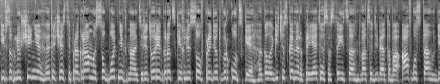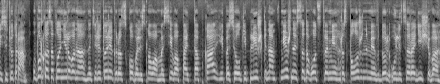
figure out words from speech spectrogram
И в заключение этой части программы «Субботник» на территории городских лесов пройдет в Иркутске. Экологическое мероприятие состоится 29 августа в 10 утра. Уборка запланирована на территории городского лесного массива Пать-Топка и поселке Плишкина, смежной с садоводствами, расположенными вдоль улицы Радищева,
